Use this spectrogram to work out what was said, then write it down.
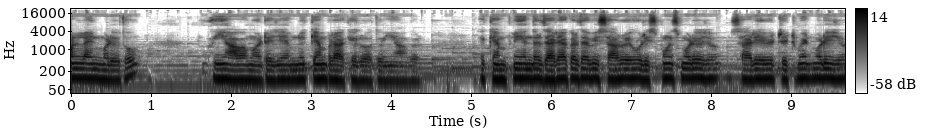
ઓનલાઈન મળ્યો હતો. અહીંયા આવવા માટે જે એમને કેમ્પ રાખેલો હતો અહીંયા આગળ. એ કેમ્પની અંદર ધાર્યા કરતાં બી સારો એવો રિસ્પોન્સ મળ્યો છે, સારી એવી ટ્રીટમેન્ટ મળી છે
